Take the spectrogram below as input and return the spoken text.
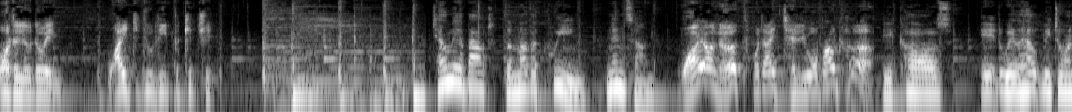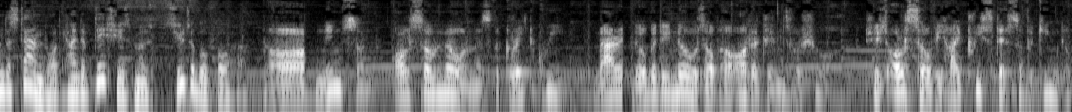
What are you doing? Why did you leave the kitchen? Tell me about the Mother Queen, Ninsun, Why on earth would I tell you about her? because it will help me to understand what kind of dish is most suitable for her. Ah, oh, Ninsun, also known as the Great Queen. Married, nobody knows of her origins for sure. She's also the High Priestess of the kingdom.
